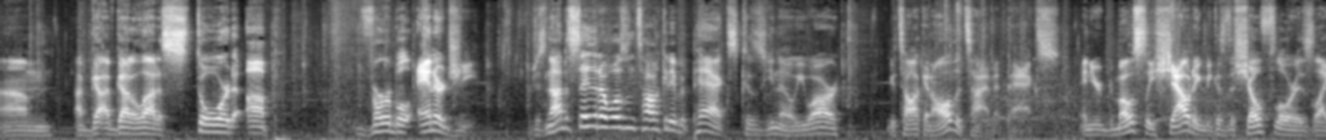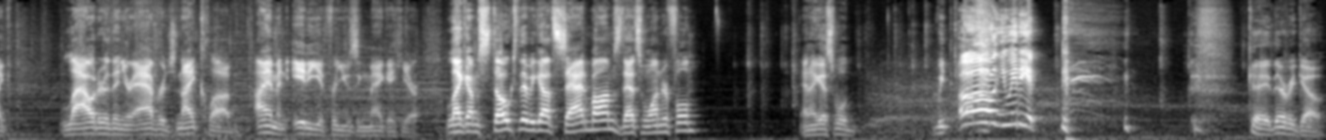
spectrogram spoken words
um, I've got, I've got a lot of stored up verbal energy which is not to say that I wasn't talkative at PAX, because, you know, you are, you're talking all the time at PAX. And you're mostly shouting because the show floor is, like, louder than your average nightclub. I am an idiot for using Mega here. Like, I'm stoked that we got sad bombs. That's wonderful. And I guess we'll... We... Oh, you idiot! okay, there we go.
